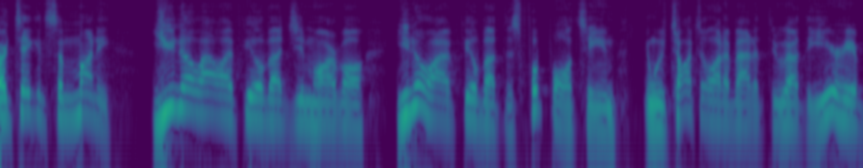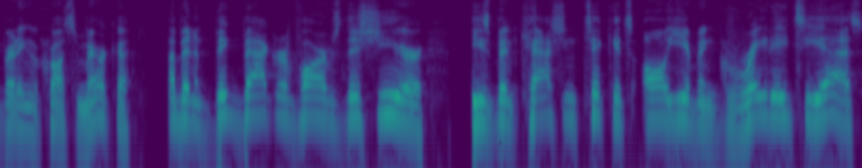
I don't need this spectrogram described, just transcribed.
are taking some money. You know how I feel about Jim Harbaugh. You know how I feel about this football team. And we've talked a lot about it throughout the year here, betting across America. I've been a big backer of Harbs this year. He's been cashing tickets all year, been great ATS.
